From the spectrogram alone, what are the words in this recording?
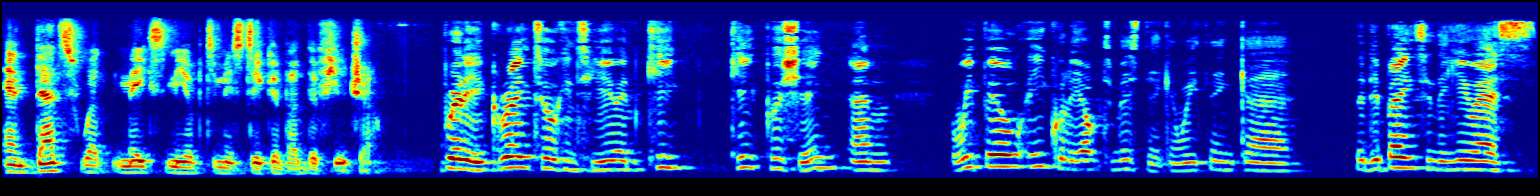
and that's what makes me optimistic about the future. Brilliant. Great talking to you, and keep keep pushing. And we feel equally optimistic, and we think uh, the debates in the US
